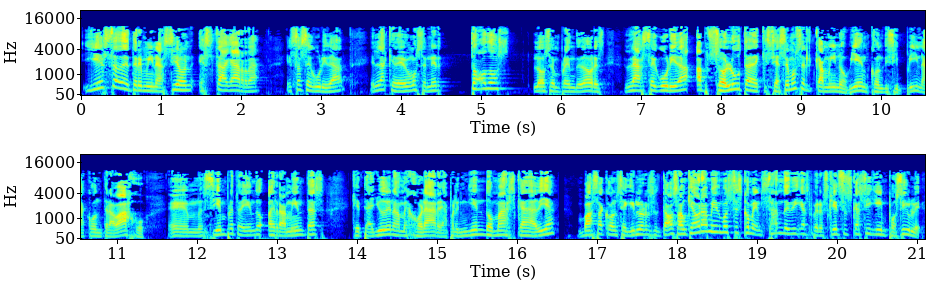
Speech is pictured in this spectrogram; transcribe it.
Y esa determinación, esta garra, esa seguridad es la que debemos tener todos los emprendedores. La seguridad absoluta de que si hacemos el camino bien, con disciplina, con trabajo, em, siempre trayendo herramientas que te ayuden a mejorar, aprendiendo más cada día, vas a conseguir los resultados, aunque ahora mismo estés comenzando y digas, pero es que eso es casi imposible.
